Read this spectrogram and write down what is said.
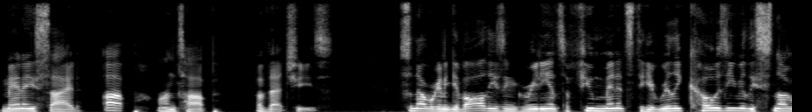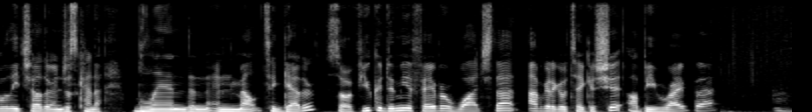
mayonnaise side up on top of that cheese. So now we're going to give all these ingredients a few minutes to get really cozy, really snug with each other, and just kind of blend and, and melt together. So if you could do me a favor, watch that. I've got to go take a shit. I'll be right back. Oh.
